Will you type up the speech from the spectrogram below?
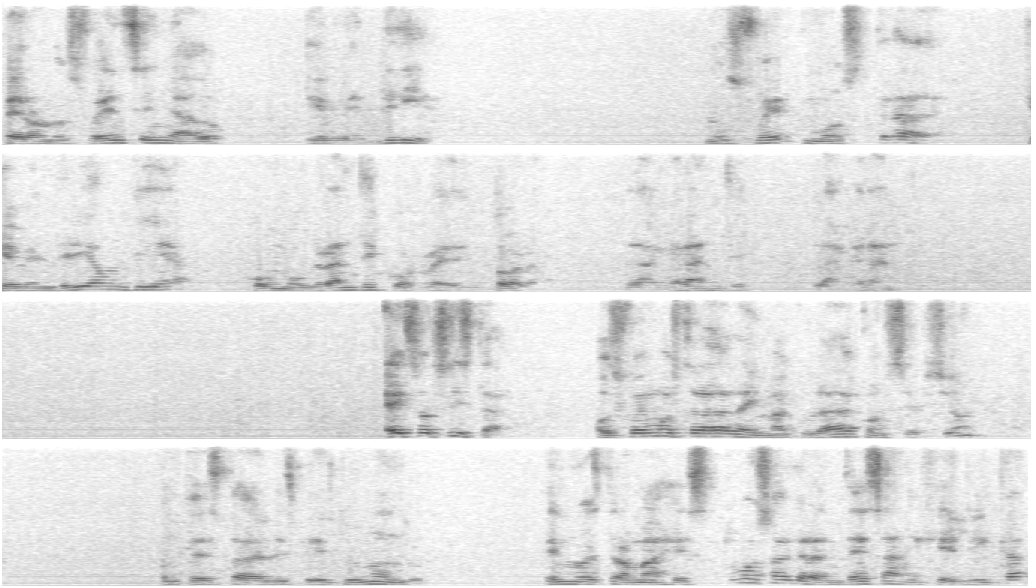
pero nos fue enseñado que vendría. Nos fue mostrada que vendría un día como grande corredentora, la grande, la grande. Exorcista, ¿os fue mostrada la Inmaculada Concepción? Contesta el Espíritu Inmundo. En nuestra majestuosa grandeza angélica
